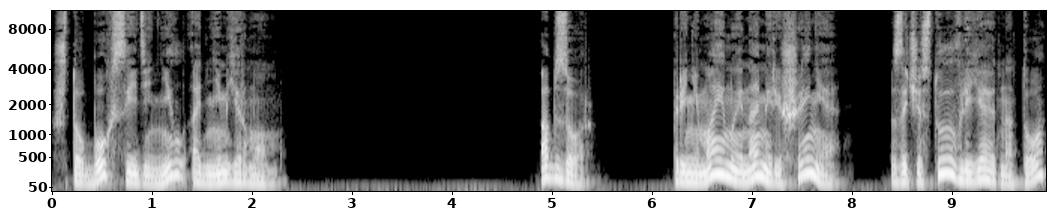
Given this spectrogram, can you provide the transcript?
Что Бог соединил одним ермом. Обзор. Принимаемые нами решения зачастую влияют на то,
